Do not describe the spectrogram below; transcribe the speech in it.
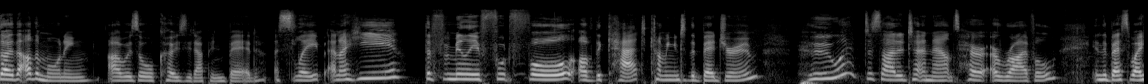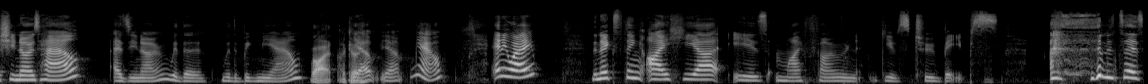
So the other morning, I was all cozied up in bed, asleep, and I hear the familiar footfall of the cat coming into the bedroom, who decided to announce her arrival in the best way she knows how, as you know, with a with a big meow. Right, okay. Yep, yep, meow. Anyway, the next thing I hear is my phone gives two beeps. and it says,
